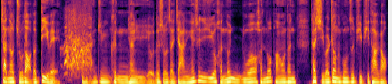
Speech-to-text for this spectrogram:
占到主导的地位啊，就可你像有的时候在家里，你看甚至有很多我很多朋友，他他媳妇挣的工资比比他高，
